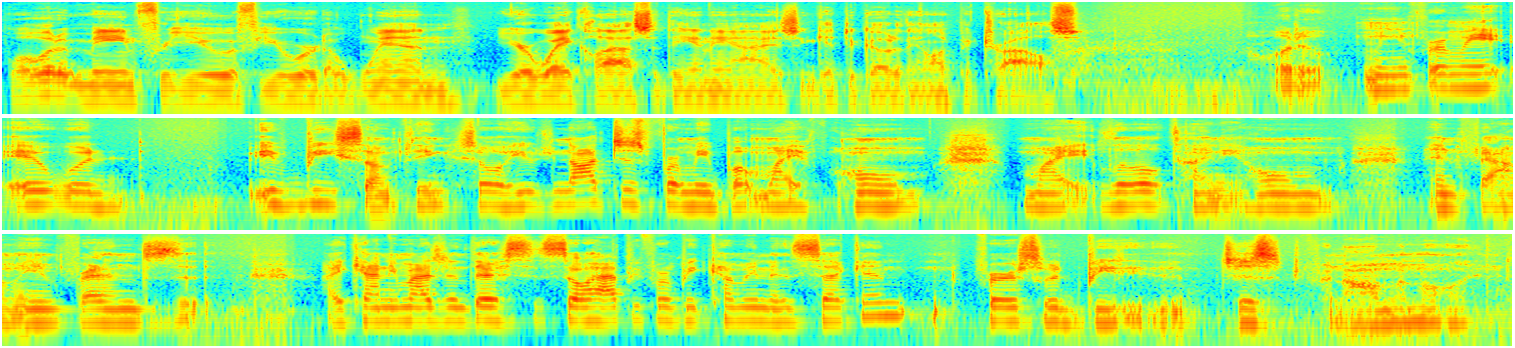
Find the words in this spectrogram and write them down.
What would it mean for you if you were to win your weight class at the NAIs and get to go to the Olympic trials? What it mean for me, it would it'd be something so huge, not just for me, but my home, my little tiny home, and family and friends. I can't imagine they're so happy for me coming in second. First would be just phenomenal, and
